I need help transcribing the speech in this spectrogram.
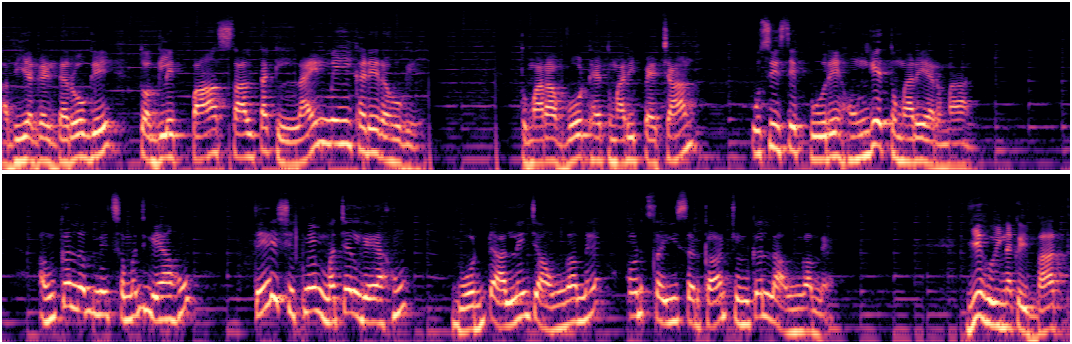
अभी अगर डरोगे तो अगले पाँच साल तक लाइन में ही खड़े रहोगे। तुम्हारा वोट है, तुम्हारी पहचान, उसी से पूरे होंगे तुम्हारे अरमान। अंकल, अब मैं समझ गया हूँ, देश हित में मचल गया हूँ, वोट डालने जाऊँगा मैं और सही सरकार चुनकर लाऊँगा मैं। ये हुई ना कोई बात?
